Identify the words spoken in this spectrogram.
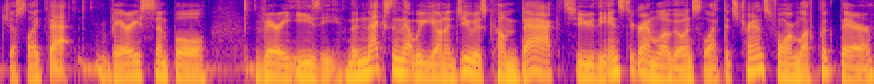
just like that. Very simple, very easy. The next thing that we're gonna do is come back to the Instagram logo and select its transform, left click there,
